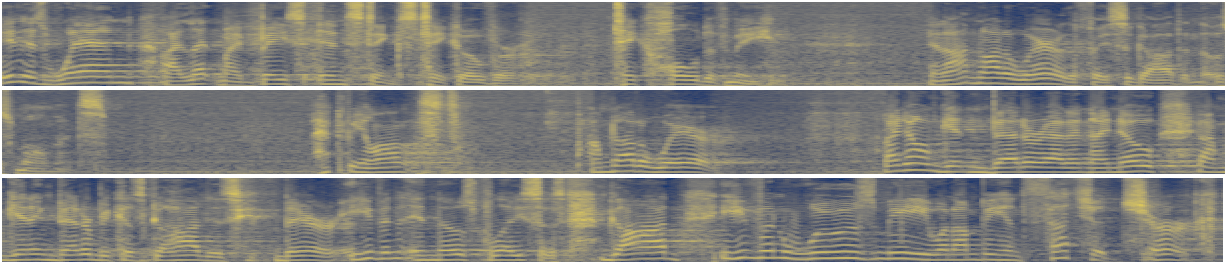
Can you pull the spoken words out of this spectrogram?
it is when I let my base instincts take over, take hold of me. And I'm not aware of the face of God in those moments. I have to be honest. I'm not aware. I know I'm getting better at it, and I know I'm getting better because God is there, even in those places. God even woos me when I'm being such a jerk.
